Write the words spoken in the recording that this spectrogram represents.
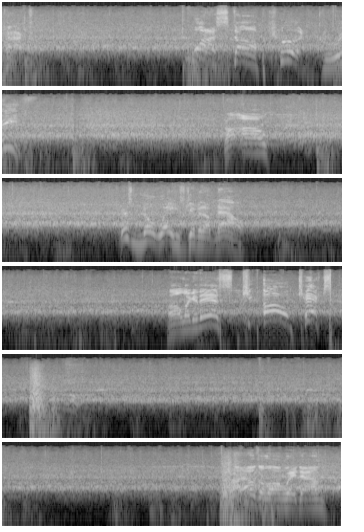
Impact. What a stomp. Good grief. Uh-oh. There's no way he's giving up now. Oh, look at this. Oh, kicks. Right, that was a long way down.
